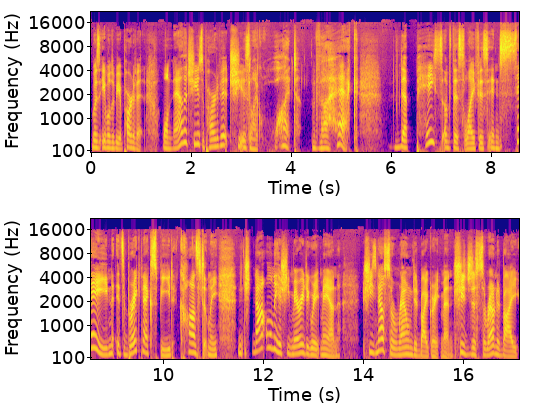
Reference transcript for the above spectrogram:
was able to be a part of it. Well, now that she is a part of it, she is like, what the heck? The pace of this life is insane. It's breakneck speed constantly. Not only has she married a great man, she's now surrounded by great men. She's just surrounded by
